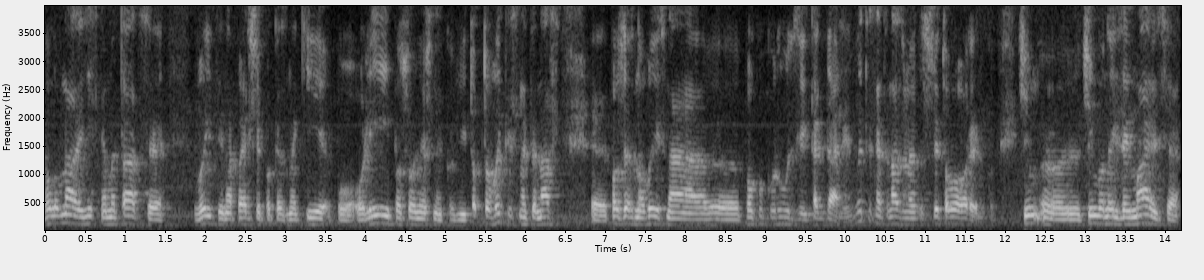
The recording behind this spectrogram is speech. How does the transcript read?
Головна їхня мета це. Вийти на перші показники по олії, по соняшниковій, тобто витиснити нас по зернових на по кукурудзі і так далі. Витиснити нас з світового ринку. Чим, чим вони і займаються,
